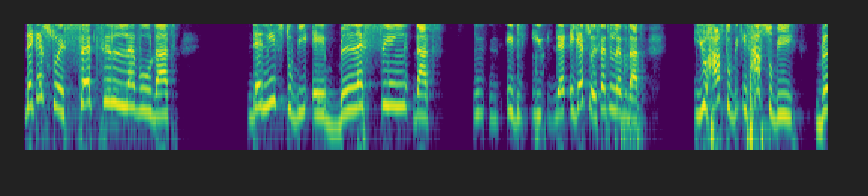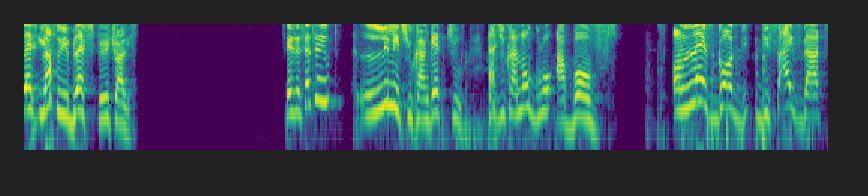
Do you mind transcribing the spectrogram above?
they gets to a certain level that there needs to be a blessing that it, it, it gets to a certain level that you have to be, it has to be blessed, you have to be blessed spiritually. There's a certain limit you can get to that you cannot grow above unless God d- decides that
